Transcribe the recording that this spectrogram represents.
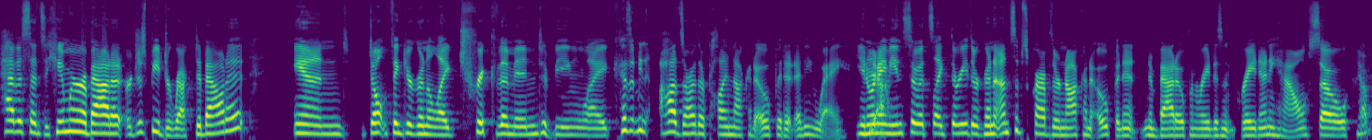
have a sense of humor about it or just be direct about it. And don't think you're going to like trick them into being like, because I mean, odds are they're probably not going to open it anyway. You know what I mean? So it's like they're either going to unsubscribe, they're not going to open it, and a bad open rate isn't great anyhow. So Yep.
